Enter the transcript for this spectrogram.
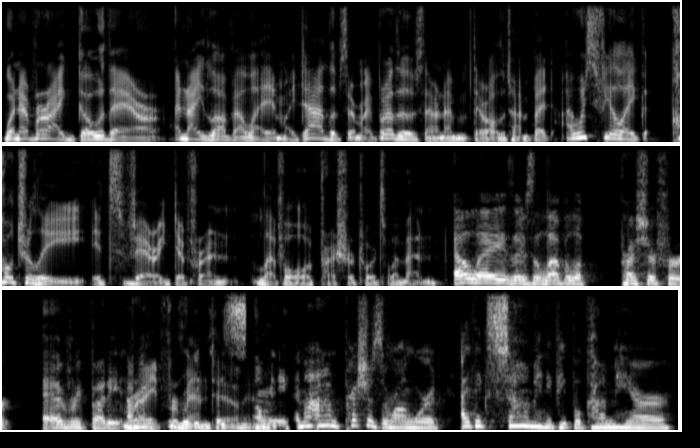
whenever I go there, and I love LA and my dad lives there, my brother lives there, and I'm there all the time, but I always feel like culturally it's very different level of pressure towards women. LA, there's a level of pressure for everybody. I right, mean, for men too. So yeah. many, and I, pressure's the wrong word. I think so many people come here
